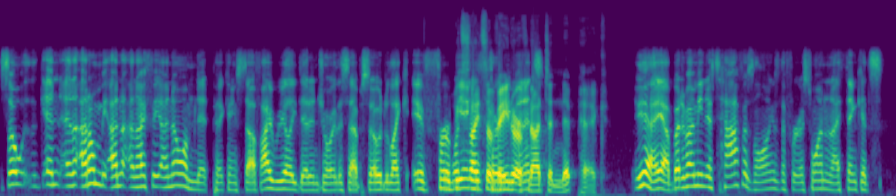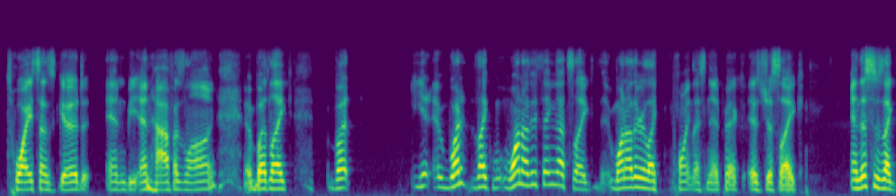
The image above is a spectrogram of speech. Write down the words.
So and and I don't mean and, and I fe- I know I'm nitpicking stuff. I really did enjoy this episode. Like if for what's being Knights of 30 Vader minutes, if not to nitpick? Yeah, yeah, but if, I mean it's half as long as the first one, and I think it's twice as good and be and half as long. But like, but you what like one other thing that's like one other like pointless nitpick is just like, and this is like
